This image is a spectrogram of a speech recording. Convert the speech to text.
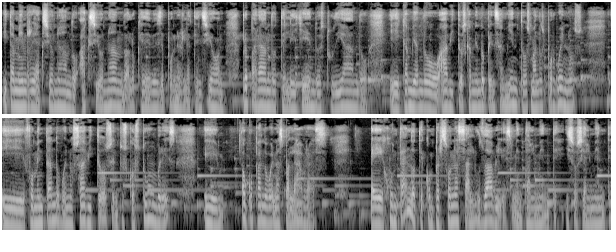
y también reaccionando, accionando a lo que debes de ponerle atención, preparándote, leyendo, estudiando, eh, cambiando hábitos, cambiando pensamientos malos por buenos, eh, fomentando buenos hábitos en tus costumbres, eh, ocupando buenas palabras, juntándote con personas saludables mentalmente y socialmente,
